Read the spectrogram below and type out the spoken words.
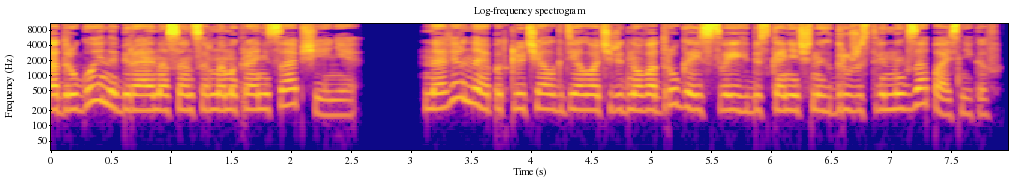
а другой набирая на сенсорном экране сообщение. Наверное, подключал к делу очередного друга из своих бесконечных дружественных запасников.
